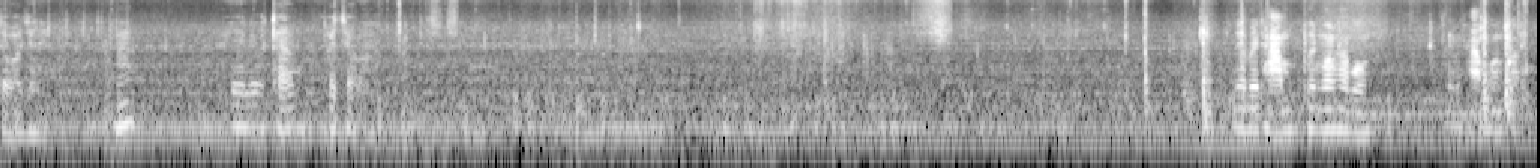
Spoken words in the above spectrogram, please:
จอดอยู่นี่หึนี่รถทางเข้าเจ้าเดี๋ยวไปถามเพื่อนก่อนครับผมเดี๋ยวไปถามเพื่อนก่อน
